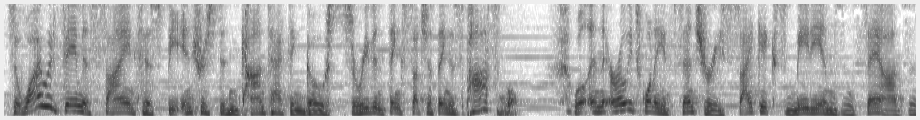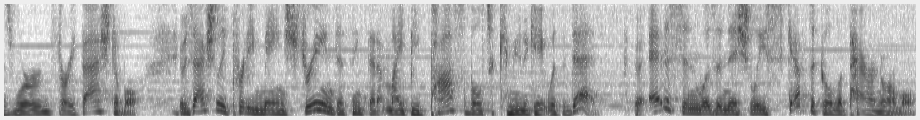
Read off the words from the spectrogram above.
So, why would famous scientists be interested in contacting ghosts or even think such a thing is possible? Well, in the early 20th century, psychics, mediums, and seances were very fashionable. It was actually pretty mainstream to think that it might be possible to communicate with the dead. Edison was initially skeptical of the paranormal,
